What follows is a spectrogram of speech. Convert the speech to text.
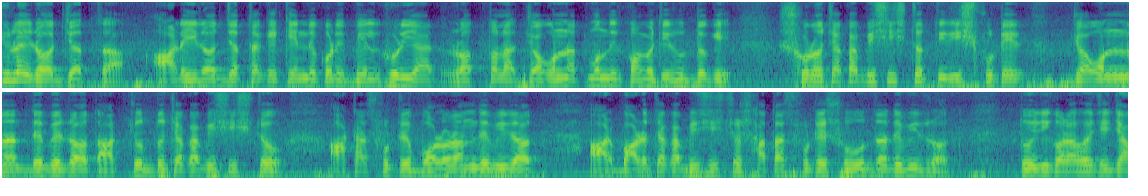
জুলাই রথযাত্রা। আর এই রথযাত্রাকে কেন্দ্র করে বেলঘড়িয়ার রথতলা জগন্নাথ মন্দির কমিটির উদ্যোগে ষোলো চাকা বিশিষ্ট তিরিশ ফুটের জগন্নাথ দেবের রথ আর চোদ্দ চাকা বিশিষ্ট আঠাশ ফুটের বলরাম দেবীর রথ আর বারো চাকা বিশিষ্ট সাতাশ ফুটের সুভদ্রা দেবীর রথ তৈরি করা হয়েছে যা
